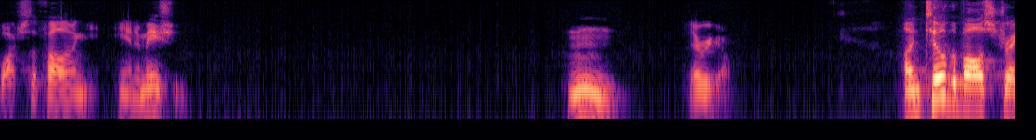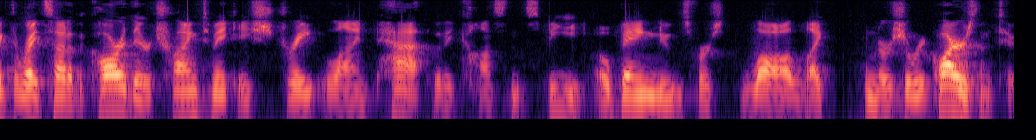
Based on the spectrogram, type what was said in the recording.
Watch the following animation. Hmm, there we go. Until the balls strike the right side of the car, they are trying to make a straight line path with a constant speed, obeying Newton's first law like inertia requires them to.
